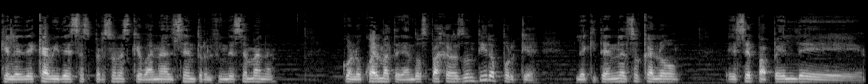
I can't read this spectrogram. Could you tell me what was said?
que le dé cabida a esas personas que van al centro el fin de semana, con lo cual matarían dos pájaros de un tiro porque le quitarían al zócalo ese papel de,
